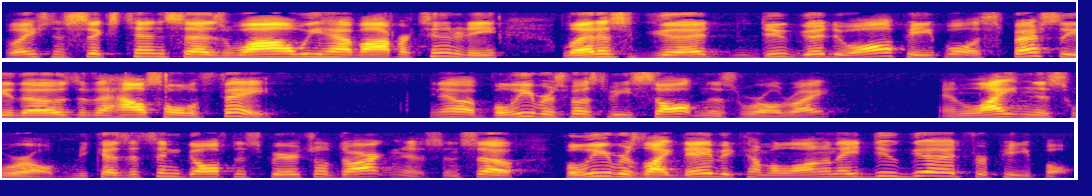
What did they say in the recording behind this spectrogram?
Galatians 6:10 says, "While we have opportunity, let us good do good to all people, especially those of the household of faith." You know, a believer is supposed to be salt in this world, right? And light in this world because it's engulfed in spiritual darkness. And so believers like David come along and they do good for people.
